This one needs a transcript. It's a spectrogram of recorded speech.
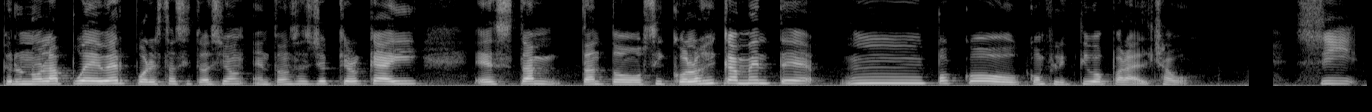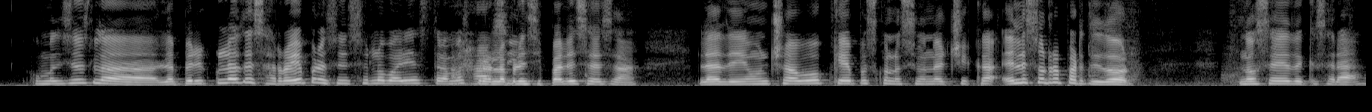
pero no la puede ver por esta situación. Entonces yo creo que ahí es tanto psicológicamente un poco conflictivo para el chavo. Sí, como dices, la, la película desarrolla, por así decirlo, varias tramas, Ajá, pero la principal es esa. La de un chavo que pues conoció a una chica. Él es un repartidor. No sé de qué será.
